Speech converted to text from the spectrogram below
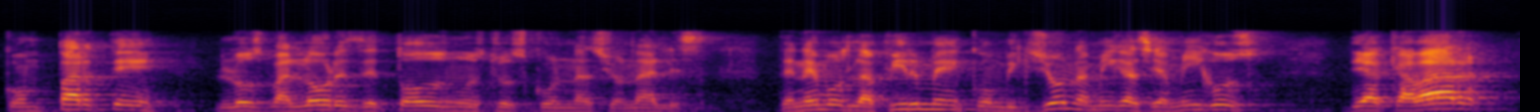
comparte los valores de todos nuestros connacionales. Tenemos la firme convicción, amigas y amigos, de acabar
